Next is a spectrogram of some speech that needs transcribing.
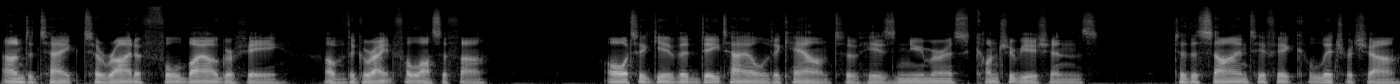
undertake to write a full biography of the great philosopher, or to give a detailed account of his numerous contributions to the scientific literature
